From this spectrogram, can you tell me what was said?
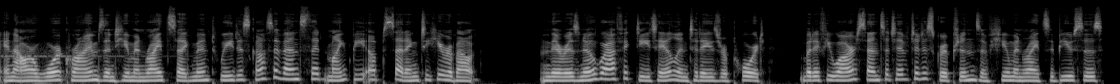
In our War Crimes and Human Rights segment, we discuss events that might be upsetting to hear about. There is no graphic detail in today's report, but if you are sensitive to descriptions of human rights abuses,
